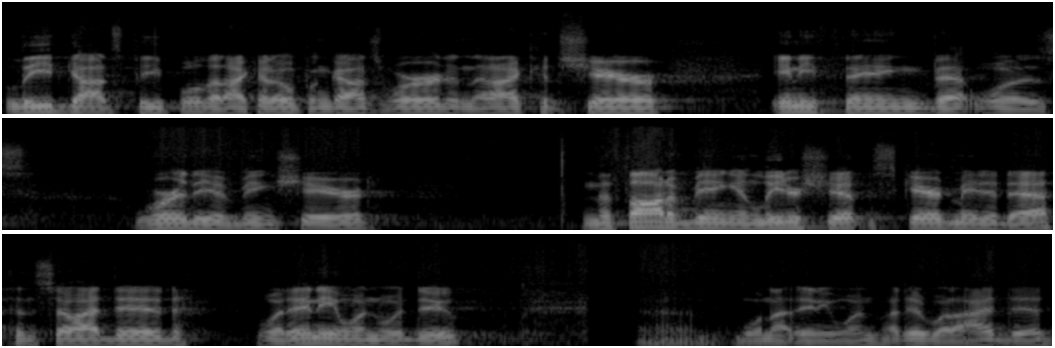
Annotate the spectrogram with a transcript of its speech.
lead God's people, that I could open God's word, and that I could share anything that was worthy of being shared. And the thought of being in leadership scared me to death, and so I did what anyone would do. Um, well, not anyone, I did what I did.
